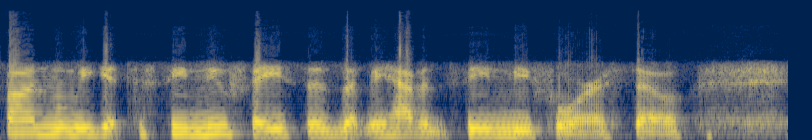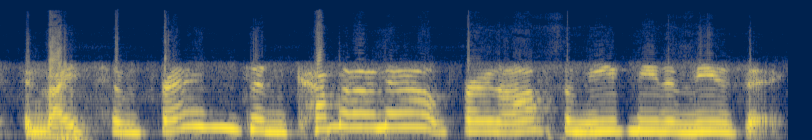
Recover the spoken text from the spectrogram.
fun when we get to see new faces that we haven't seen before. So, invite some friends and come on out for an awesome evening of music.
